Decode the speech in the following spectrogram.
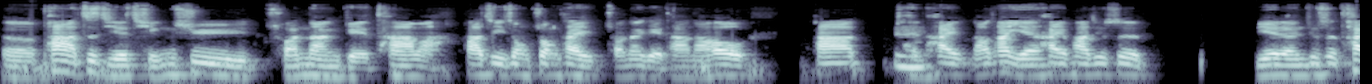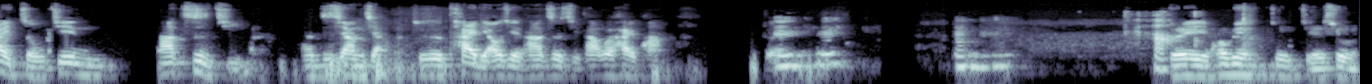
呃，怕自己的情绪传染给他嘛，怕自己这种状态传染给他，然后他很害，然后他也很害怕，就是别人就是太走进他自己，他是这样讲的，就是太了解他自己，他会害怕。嗯哼，嗯哼，好，所以后面就结束了。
